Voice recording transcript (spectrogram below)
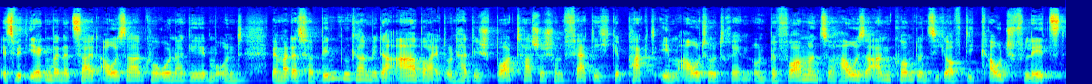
es wird irgendwann eine Zeit außerhalb Corona geben und wenn man das verbinden kann mit der Arbeit und hat die Sporttasche schon fertig gepackt im Auto drin und bevor man zu Hause ankommt und sich auf die Couch flitzt,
